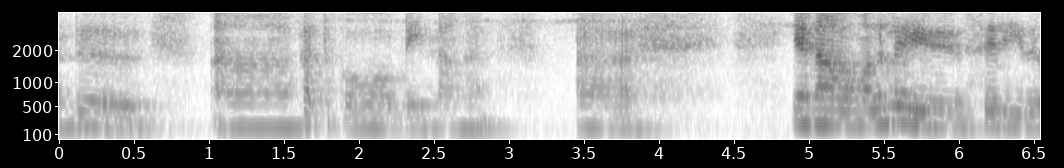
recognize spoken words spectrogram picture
வந்து கற்றுக்கோ அப்படின்னாங்க. ஏன்னா முதல்ல சரி இது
